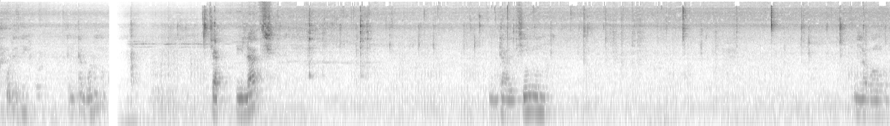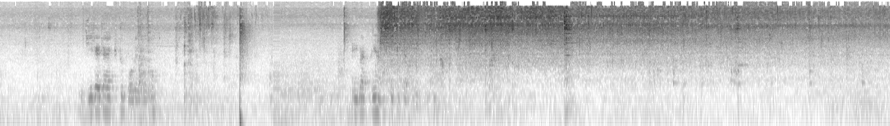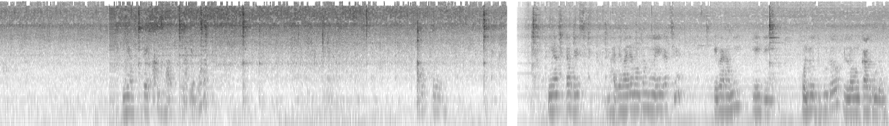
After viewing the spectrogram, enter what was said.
করে দিই তেলটা গরম। চার এলাচ ডালচিনি লবঙ্গ। জিরেটা একটু পরে দেবো। এইবার পেঁয়াজ কুচিটা পেঁয়াজটা একটু ভাত থেকে দেবো। পেঁয়াজটা বেশ ভাজা ভাজা মতন হয়ে গেছে। এবার আমি এই যে হলুদ গুঁড়ো, লঙ্কা গুঁড়ো,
